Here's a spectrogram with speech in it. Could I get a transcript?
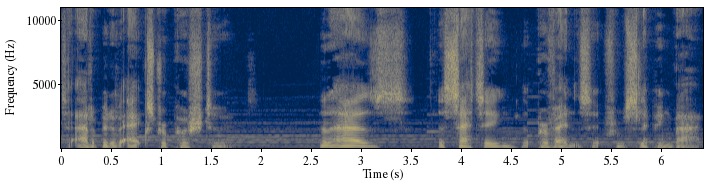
to add a bit of extra push to it, and has a setting that prevents it from slipping back,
